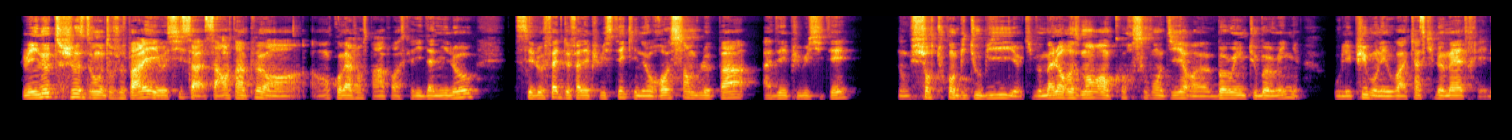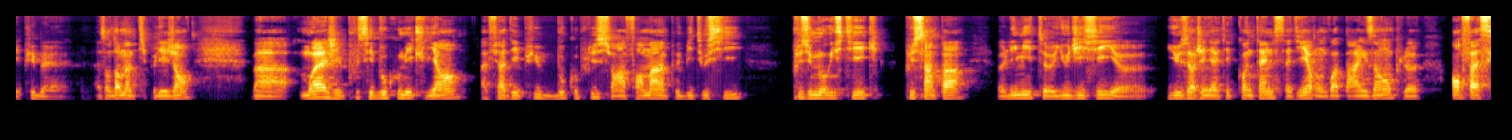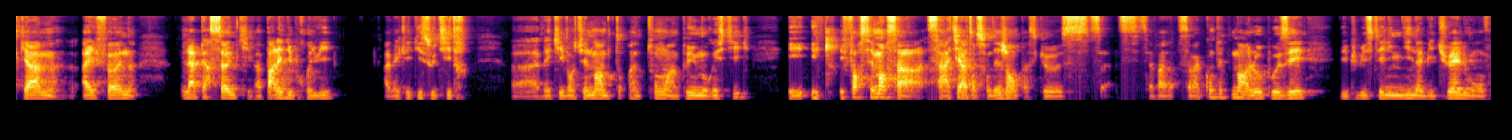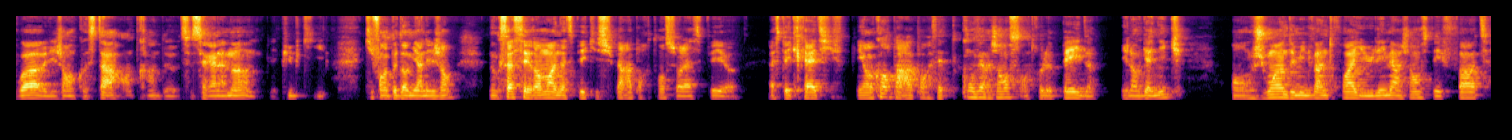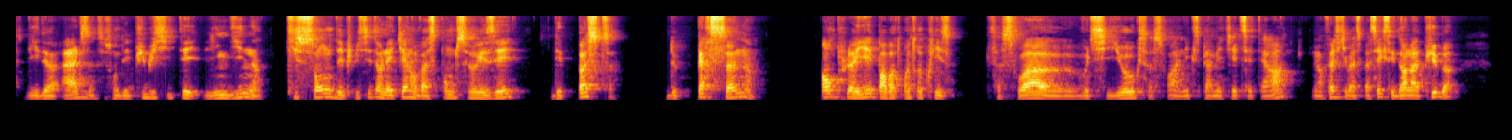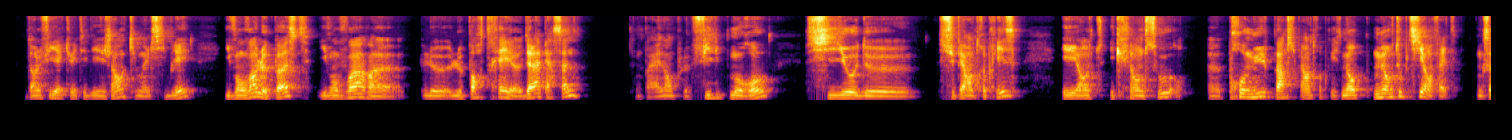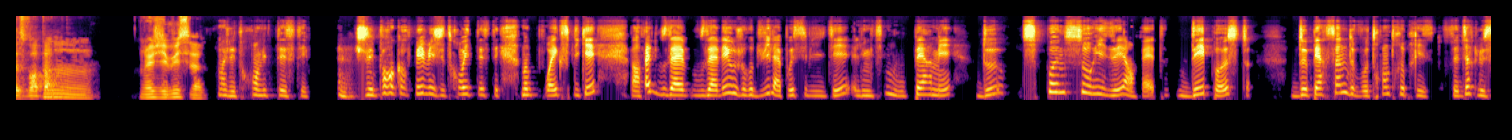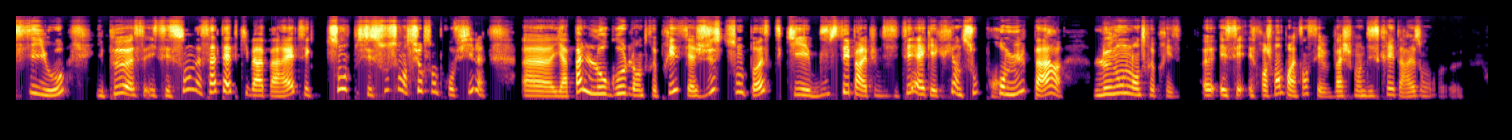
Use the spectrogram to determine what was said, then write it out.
Mais une autre chose dont, je veux parler, et aussi ça, rentre un peu en, convergence par rapport à ce qu'a dit Danilo, c'est le fait de faire des publicités qui ne ressemblent pas à des publicités. Donc surtout en B2B, qui veut malheureusement encore souvent dire boring to boring, où les pubs on les voit à 15 km et les pubs elles endorment un petit peu les gens. Bah moi j'ai poussé beaucoup mes clients à faire des pubs beaucoup plus sur un format un peu B2C, plus humoristique, plus sympa, euh, limite UGC, euh, euh, User Generated Content, c'est-à-dire on voit par exemple en face cam iPhone la personne qui va parler du produit avec les petits sous-titres, avec éventuellement un, ton un peu humoristique. Et, forcément, ça, attire l'attention des gens parce que ça, va, complètement à l'opposé des publicités LinkedIn habituelles où on voit les gens en costard en train de se serrer la main, les pubs qui font un peu dormir les gens. Donc ça, c'est vraiment un aspect qui est super important sur l'aspect aspect créatif. Et encore par rapport à cette convergence entre le paid et l'organique, en juin 2023, il y a eu l'émergence des Thought Leader Ads. Ce sont des publicités LinkedIn qui sont des publicités dans lesquelles on va sponsoriser des postes de personnes employées par votre entreprise, que ce soit euh, votre CEO, que ce soit un expert métier, etc. Et en fait, ce qui va se passer, c'est que dans la pub, dans le fil d'actualité des gens qui vont être ciblés, ils vont voir le poste, ils vont voir euh, le, le, portrait euh, de la personne. Donc, par exemple, Philippe Moreau, CEO de super entreprise, et écrit en dessous euh, promu par super entreprise, mais en, mais en, tout petit en fait, donc ça se voit pas. Mmh. Oui, j'ai vu ça. Moi, j'ai trop envie de tester. Je l'ai pas encore fait, mais j'ai trop envie de tester. Donc, pour expliquer, bah, en fait, vous avez, vous avez aujourd'hui la possibilité, LinkedIn vous permet de sponsoriser en fait des posts de personnes de votre entreprise. C'est-à-dire que le CEO, il peut, c'est son sa tête qui va apparaître, c'est c'est sous son sur son profil. Il n'y a pas le logo de l'entreprise, il y a juste son poste qui est boosté par la publicité avec écrit en dessous promu par le nom de l'entreprise. et c'est franchement pour l'instant c'est vachement discret. T'as raison.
